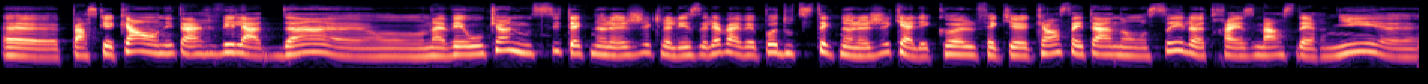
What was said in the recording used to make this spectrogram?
parce que quand on est arrivé là-dedans, on n'avait aucun outil technologique. là. Les élèves n'avaient pas d'outils technologiques à l'école. Fait que quand ça a été annoncé le 13 mars dernier, euh,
